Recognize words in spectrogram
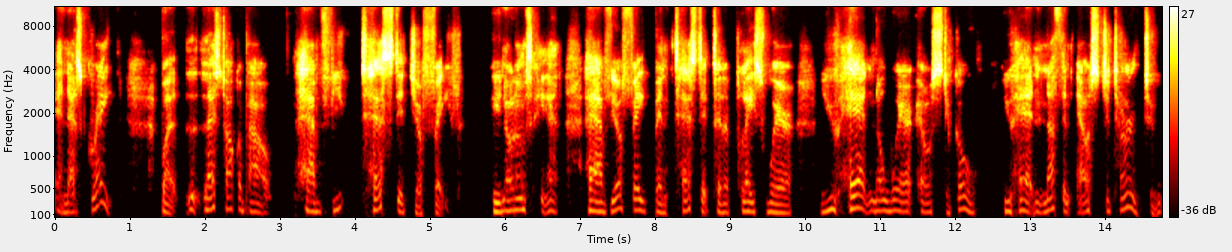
and that's great but let's talk about have you tested your faith you know what I'm saying? Have your faith been tested to the place where you had nowhere else to go? You had nothing else to turn to.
